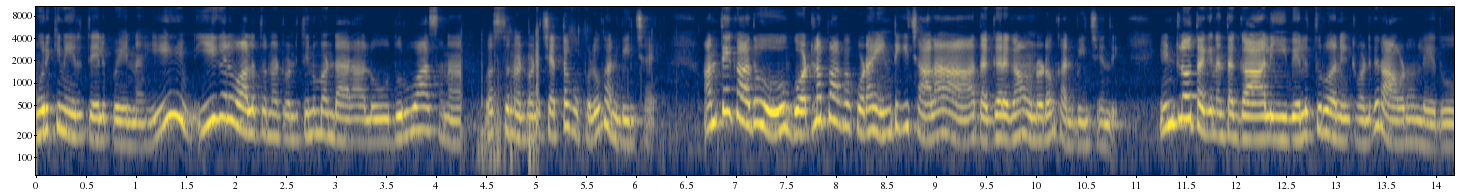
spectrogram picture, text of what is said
మురికి నీరు తేలిపోయినాయి. ఈగలు వాలుతున్నటువంటి తినుబండారాలు దుర్వాసన వస్తున్నటువంటి చెత్త కుప్పలు కనిపించాయి. అంతేకాదు గొడ్లపాక కూడా ఇంటికి చాలా దగ్గరగా ఉండడం కనిపించింది. ఇంట్లో తగినంత గాలి వెలుతురు అనేటువంటిది రావడం లేదు.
